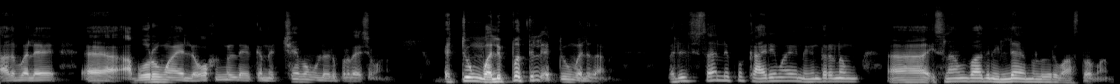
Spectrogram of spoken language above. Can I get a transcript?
അതുപോലെ അപൂർവമായ ലോഹങ്ങളുടെയൊക്കെ നിക്ഷേപമുള്ള ഒരു പ്രദേശമാണ്. ഏറ്റവും വലുപ്പത്തിൽ ഏറ്റവും വലുതാണ്. ബലൂചിസ്ഥാനിൽ ഇപ്പോൾ കാര്യമായ നിയന്ത്രണം ഇസ്ലാമാബാദിനില്ല എന്നുള്ളതൊരു വാസ്തവമാണ്.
